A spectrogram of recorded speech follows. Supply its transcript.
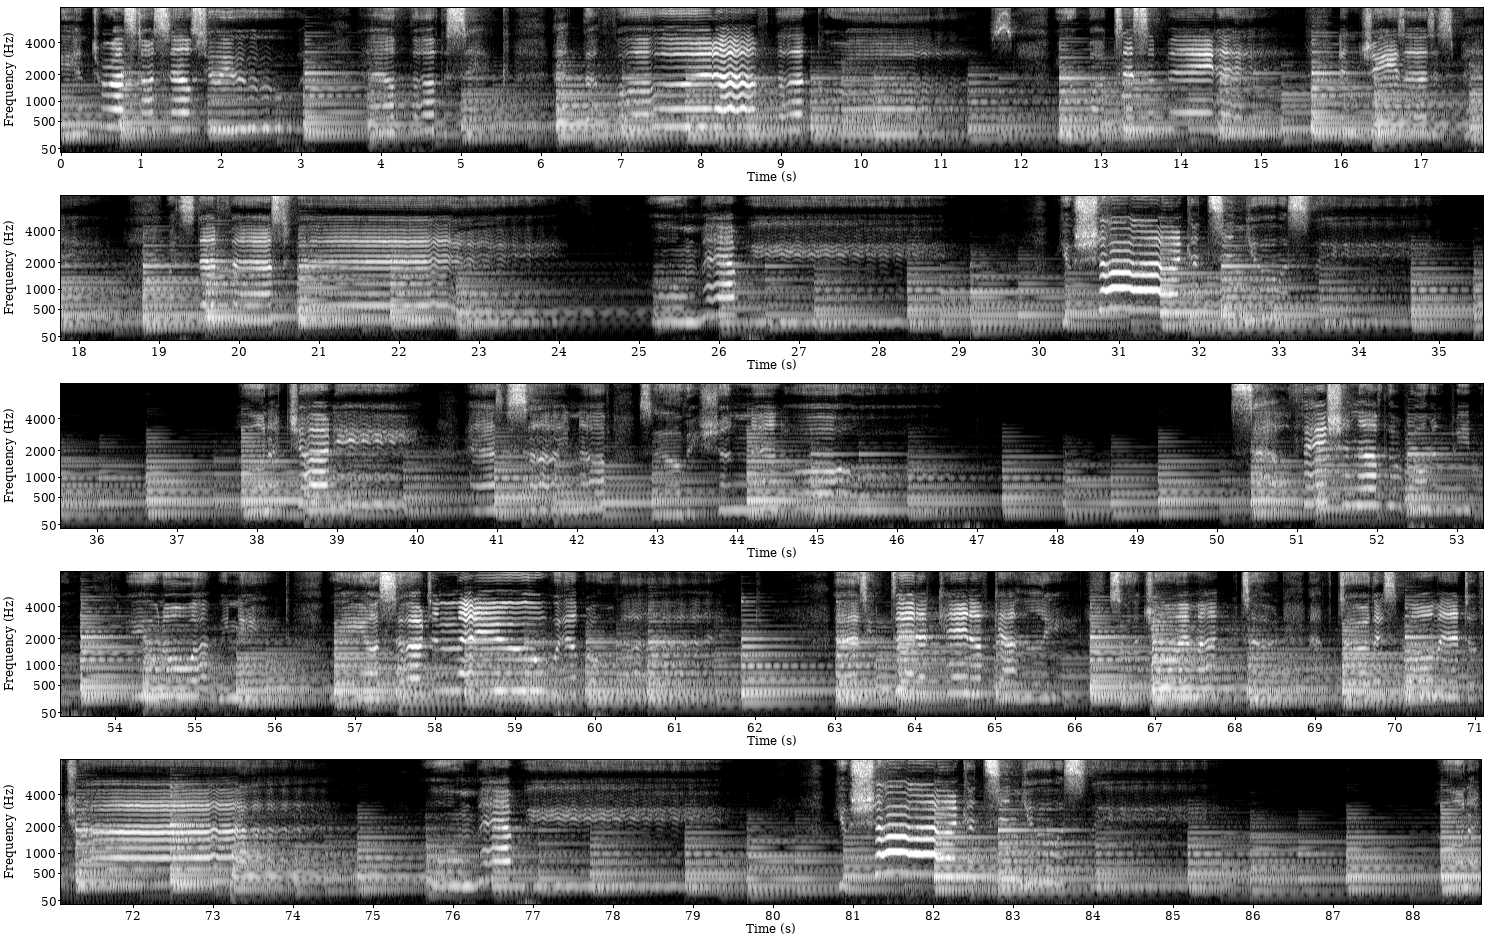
we entrust ourselves to you, health of the sick. you shine continuously on a journey as a sign of salvation and hope.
